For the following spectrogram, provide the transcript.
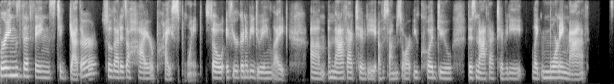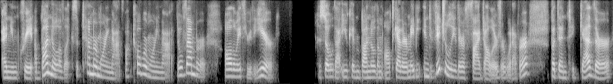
brings the things together so that it's a higher price point. So if you're going to be doing like um, a math activity of some sort, you could do this math activity like morning math and you create a bundle of like September morning math, October morning math, November, all the way through the year so that you can bundle them all together. Maybe individually they're $5 or whatever, but then together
